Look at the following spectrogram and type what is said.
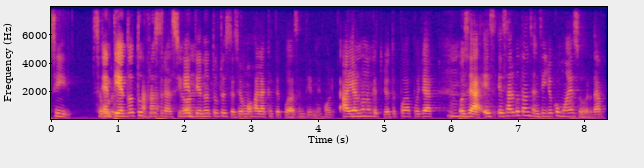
Sí, Entiendo tu frustración. Entiendo tu frustración, ojalá que te puedas sentir mejor. Hay algo en lo que yo te pueda apoyar. O sea, es, es, algo tan sencillo como eso, ¿verdad?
